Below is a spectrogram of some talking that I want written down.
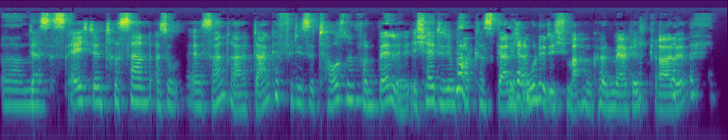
Ähm, das ist echt interessant. Also äh, Sandra, danke für diese Tausende von Bälle. Ich hätte den Podcast gar nicht ja. ohne dich machen können, merke ich gerade.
